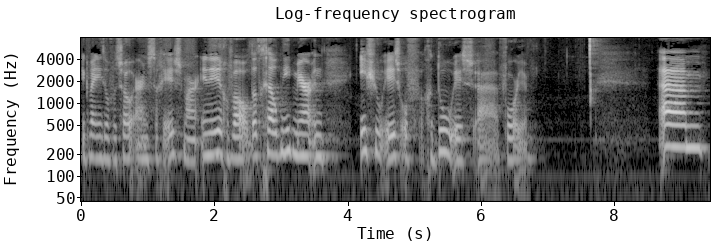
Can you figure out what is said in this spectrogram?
Ik weet niet of het zo ernstig is, maar in ieder geval, dat geldt niet meer een issue is of gedoe is uh, voor je. Um,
